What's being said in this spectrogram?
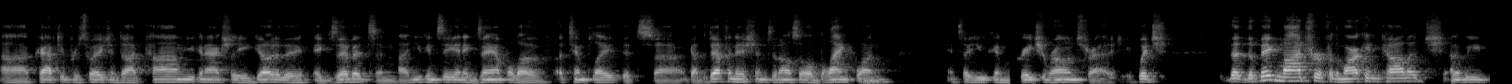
uh, craftingpersuasion.com, you can actually go to the exhibits and uh, you can see an example of a template that's uh, got the definitions and also a blank one. And so you can create your own strategy, which the, the big mantra for the marketing college that we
